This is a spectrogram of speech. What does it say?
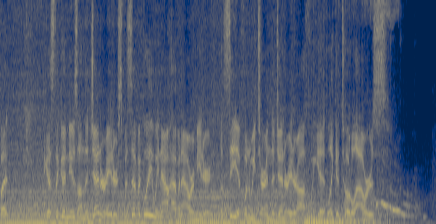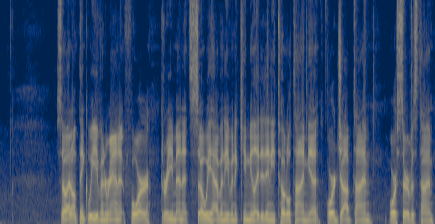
But I guess the good news on the generator specifically, we now have an hour meter. Let's see if when we turn the generator off, we get like a total hours. So I don't think we even ran it for three minutes, so we haven't even accumulated any total time yet, or job time, or service time.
